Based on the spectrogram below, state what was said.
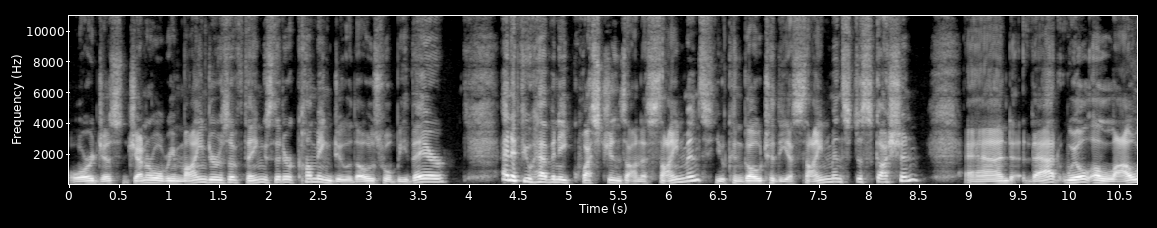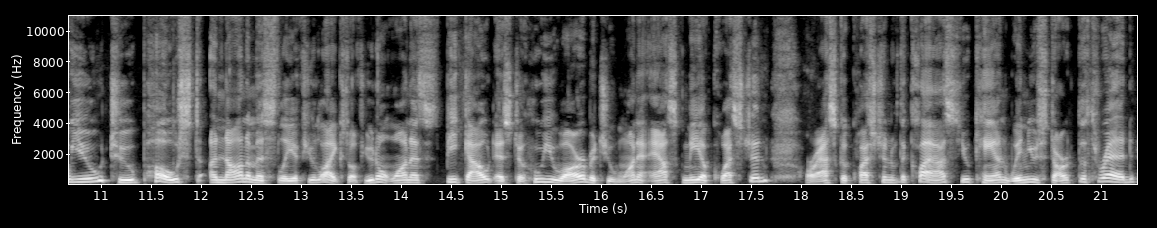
or just general reminders of things that are coming due. Those will be there. And if you have any questions on assignments, you can go to the assignments discussion and that will allow you to post anonymously if you like. So if you don't want to speak out as to who you are, but you want to ask me a question or ask a question of the class, you can, when you start the thread,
